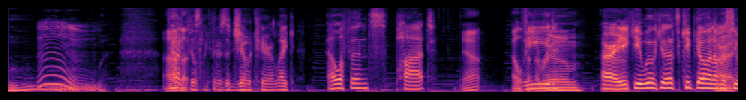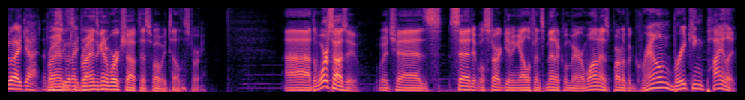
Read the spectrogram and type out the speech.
Mm. Uh, God, it feels like there's a joke here. Like elephants, pot. yeah, elephant in the room. All right, Iki, we'll, let's keep going. I'm going right. to see what I got. I'm Brian's, what I got. Brian's going to workshop this while we tell the story. Uh, the Warsaw Zoo, which has said it will start giving elephants medical marijuana as part of a groundbreaking pilot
